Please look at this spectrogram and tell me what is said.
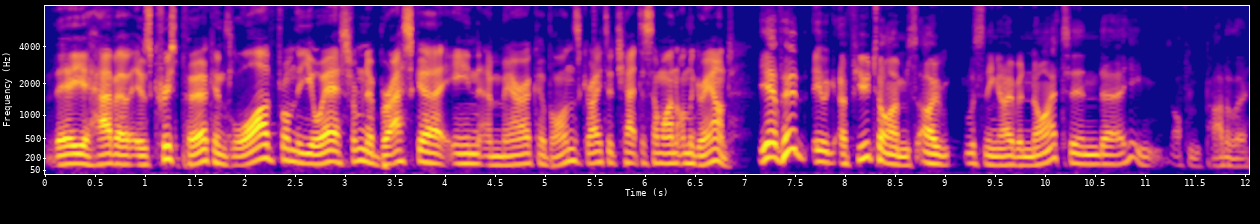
There you have it. It was Chris Perkins live from the US, from Nebraska in America. Bonds, great to chat to someone on the ground. Yeah, I've heard a few times over, listening overnight, and uh, he's often part of the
